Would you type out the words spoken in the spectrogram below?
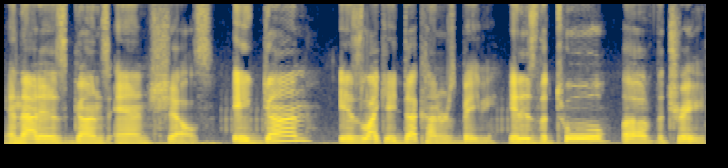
and that is guns and shells. A gun is like a duck hunter's baby. It is the tool of the trade.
